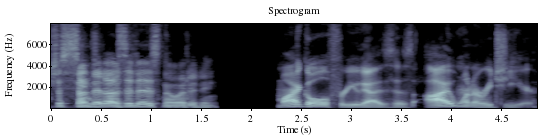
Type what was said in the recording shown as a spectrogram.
Just send it as it is, no editing. My goal for you guys is I want to reach a year.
